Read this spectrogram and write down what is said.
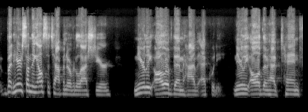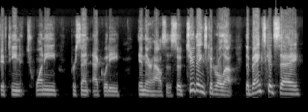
But here's something else that's happened over the last year. Nearly all of them have equity. Nearly all of them have 10, 15, 20% equity in their houses. So two things could roll out. The banks could say,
